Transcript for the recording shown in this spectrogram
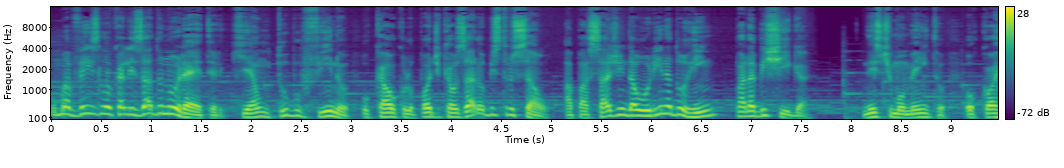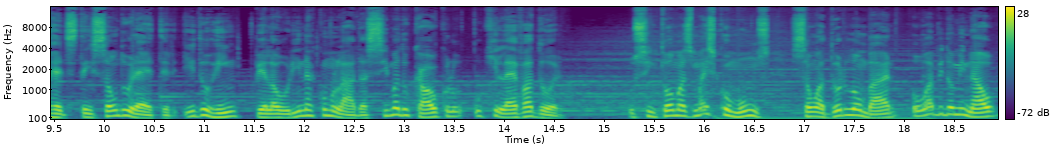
Uma vez localizado no uréter, que é um tubo fino, o cálculo pode causar obstrução, a passagem da urina do rim para a bexiga. Neste momento, ocorre a distensão do uréter e do rim pela urina acumulada acima do cálculo, o que leva à dor. Os sintomas mais comuns são a dor lombar ou abdominal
